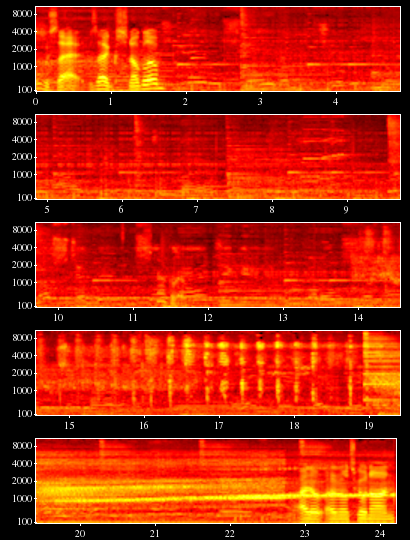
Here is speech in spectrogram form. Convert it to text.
What was that? Is that a snow globe? I don't I don't know what's going on.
